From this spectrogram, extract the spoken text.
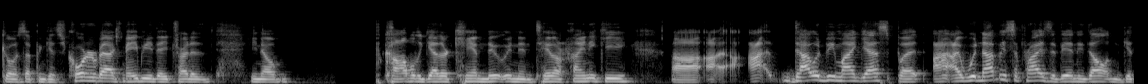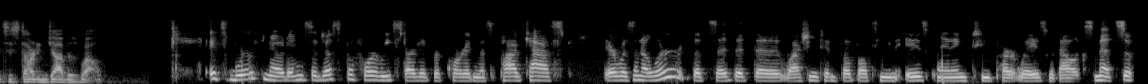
goes up and gets a quarterback. Maybe they try to, you know, cobble together Cam Newton and Taylor Heinicke. Uh, I, I, that would be my guess, but I, I, would not be surprised if Andy Dalton gets a starting job as well. It's worth noting. So, just before we started recording this podcast, there was an alert that said that the Washington football team is planning to part ways with Alex Smith. So,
